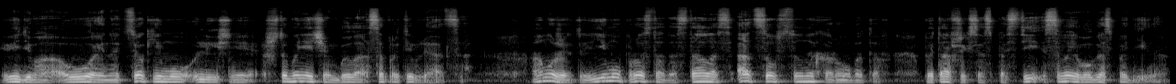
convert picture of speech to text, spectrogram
Видимо, воин отсек ему лишнее, чтобы нечем было сопротивляться. А может, ему просто досталось от собственных роботов, пытавшихся спасти своего господина.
